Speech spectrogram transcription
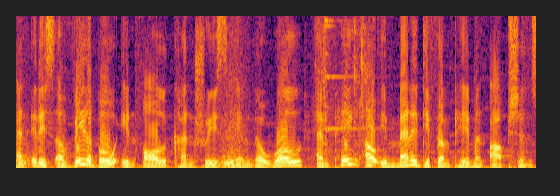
and it is available in all countries in the world and paying out in many different payment options.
